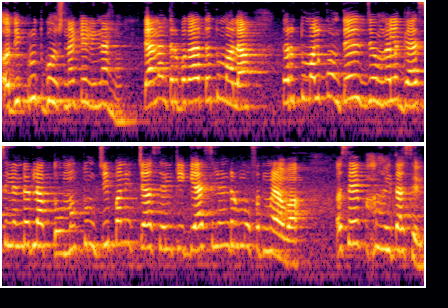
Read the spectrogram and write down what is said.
अधिकृत घोषणा केली नाही. त्यानंतर बघा आता तुम्हाला तर तुम्हाला कोणत्या जेवणाला गॅस सिलेंडर लागतो? मग तुमची पण इच्छा असेल की गॅस सिलेंडर मोफत मिळावा असे माहीत असेल.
